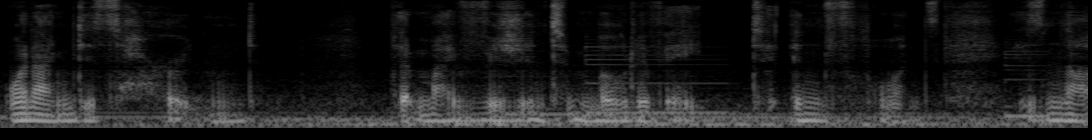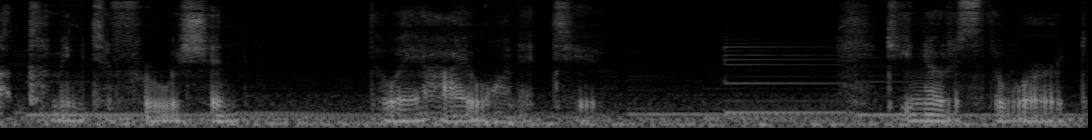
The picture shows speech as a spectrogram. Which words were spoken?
When I'm disheartened that my vision to motivate, to influence, is not coming to fruition the way I want it to. Do you notice the word?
